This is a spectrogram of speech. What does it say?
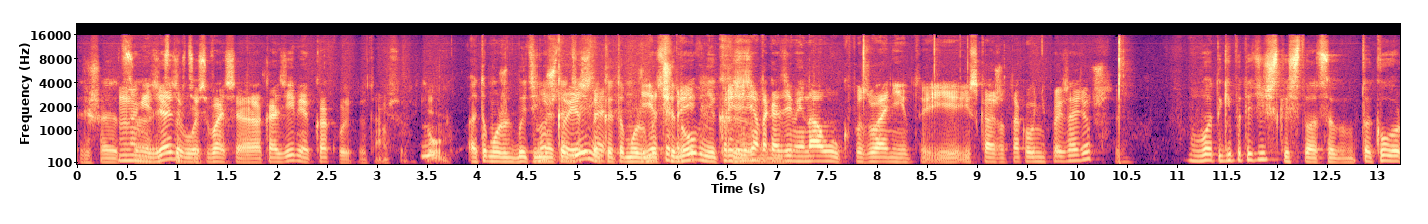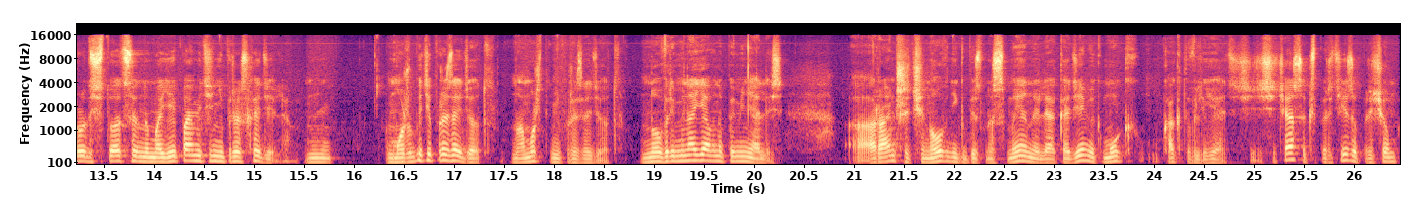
решает ну, не дядя Вася, Вася, а академик какой-то там все-таки. Ну, это может быть и ну, не что, академик, если, это может быть чиновник. президент Академии наук позвонит и, и скажет, такого не произойдет, что ли? Вот гипотетическая ситуация. Такого рода ситуации на моей памяти не происходили. Может быть и произойдет, а может и не произойдет. Но времена явно поменялись. А раньше чиновник, бизнесмен или академик мог как-то влиять. Сейчас экспертиза, причем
